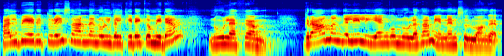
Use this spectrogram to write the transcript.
பல்வேறு துறை சார்ந்த நூல்கள் கிடைக்கும் இடம் நூலகம். கிராமங்களில் இயங்கும் நூலகம் என்னன்னு சொல்லுவாங்க.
